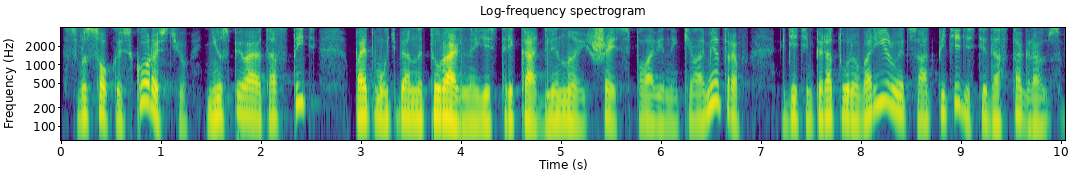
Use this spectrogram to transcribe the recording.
с высокой скоростью, не успевают остыть, поэтому у тебя натурально есть река длиной 6,5 километров, где температура варьируется от 50 до 100 градусов.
